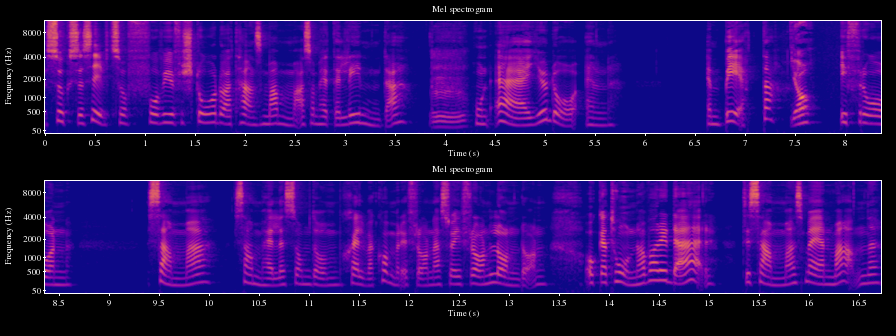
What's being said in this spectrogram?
successivt så får vi ju förstå då att hans mamma som heter Linda, mm. hon är ju då en, en beta Ja, ifrån samma samhälle som de själva kommer ifrån, alltså ifrån London. Och att hon har varit där tillsammans med en man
